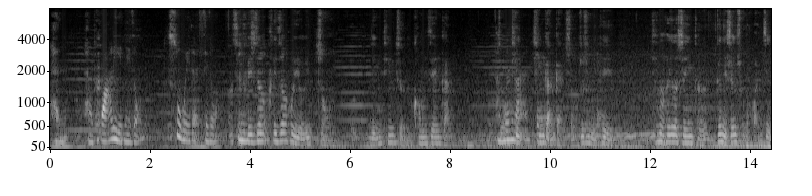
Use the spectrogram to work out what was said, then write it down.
很很华丽那种数位的这种而且黑胶黑胶会有一种聆听者的空间感，这种听很温暖听对感感受，就是你可以听到黑胶的声音，可能跟你身处的环境，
